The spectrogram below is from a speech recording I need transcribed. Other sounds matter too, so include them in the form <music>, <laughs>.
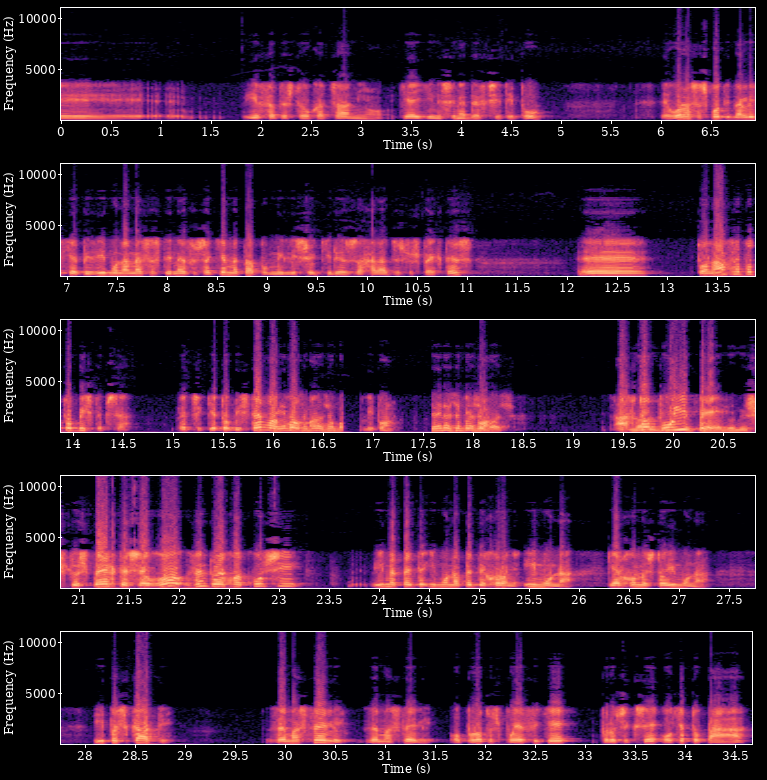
ήρθατε στο Κατσάνιο και έγινε η συνέντευξη τύπου, εγώ να σας πω την αλήθεια, επειδή ήμουνα μέσα στην αίθουσα και μετά που μίλησε ο κύριος Ζαχαράτζης στους παίχτες, ε, τον άνθρωπο τον πίστεψα. Έτσι, και τον πιστεύω Το είδα στο ακόμα. πρόσωπο. Λοιπόν, Το είδα στο Λοιπόν, πρόσωπό σου. Αυτό Μάλλον που το είπε πιστεύω, Αντώνη. στους παίχτες εγώ δεν το έχω ακούσει, είμαι πέντε, ήμουνα πέντε χρόνια, ήμουνα και έρχομαι στο ήμουνα. Είπες κάτι, δεν μας θέλει, δεν μας θέλει. Ο πρώτος που έφυγε, πρόσεξε, όχι από το ΤΑΑ,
